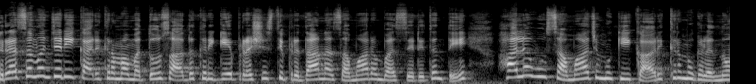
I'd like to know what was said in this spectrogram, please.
ರಸಮಂಜರಿ ಕಾರ್ಯಕ್ರಮ ಮತ್ತು ಸಾಧಕರಿಗೆ ಪ್ರಶಸ್ತಿ ಪ್ರದಾನ ಸಮಾರಂಭ ಸೇರಿದಂತೆ ಹಲವು ಸಮಾಜಮುಖಿ ಕಾರ್ಯಕ್ರಮಗಳನ್ನು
